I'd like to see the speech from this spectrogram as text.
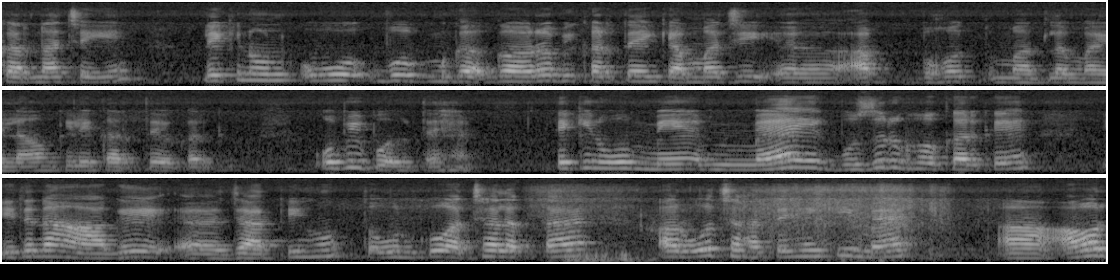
करना चाहिए। लेकिन उन वो वो गौरव भी करते हैं कि अम्मा जी आप बहुत मतलब महिलाओं के लिए करते हो करके। वो भी बोलते हैं। लेकिन वो मैं मैं एक बुज़ुर्ग होकर के इतना आगे जाती हूँ तो उनको अच्छा लगता है और वो चाहते हैं कि मैं और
